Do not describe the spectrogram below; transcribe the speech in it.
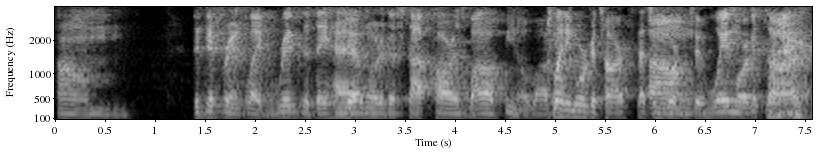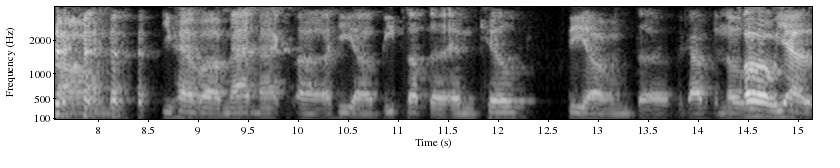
um the different like rigs that they have Yep. in order to stop cars while you know while Plenty more guitar. That's um, important too. Way more guitar. um, you have uh, Mad Max. Uh, he uh, beats up the and kills the um the the guy with the nose. oh yeah, the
